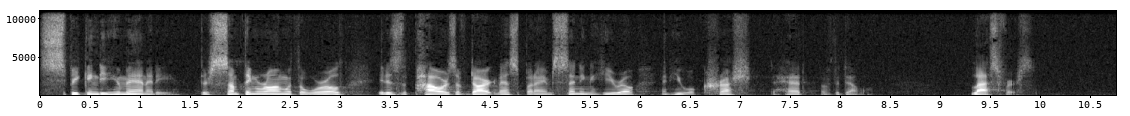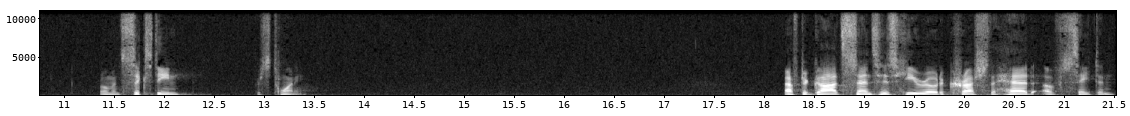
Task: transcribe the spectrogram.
speaking to humanity. There's something wrong with the world. It is the powers of darkness, but I am sending a hero, and he will crush the head of the devil. Last verse Romans 16, verse 20. After God sends his hero to crush the head of Satan,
